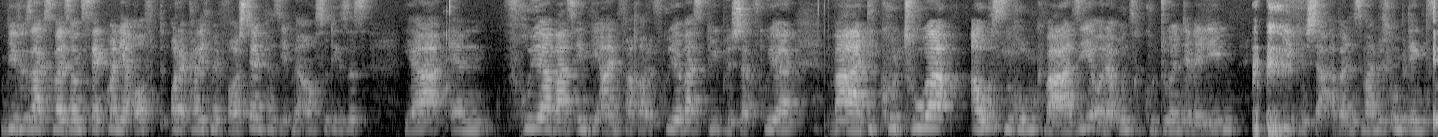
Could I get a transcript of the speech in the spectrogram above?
wie du sagst, weil sonst denkt man ja oft, oder kann ich mir vorstellen, passiert mir auch so dieses, ja, ähm, früher war es irgendwie einfacher oder früher war es biblischer, früher war die Kultur außenrum quasi oder unsere Kultur, in der wir leben, biblischer, aber das war nicht unbedingt so.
